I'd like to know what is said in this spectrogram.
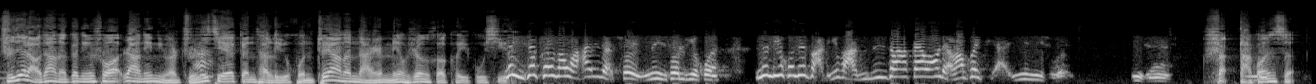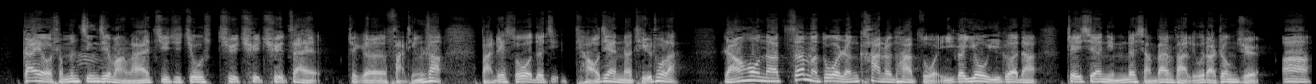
直截了当的跟您说，让你女儿直接跟他离婚，这样的男人没有任何可以姑息。那你说陈峰，我还有点事儿，那你说离婚，那离婚得咋离法？你这该往两万块钱呢？你说，你这是打官司，该有什么经济往来，继续就去去去在这个法庭上把这所有的条件呢提出来。然后呢，这么多人看着他，左一个右一个的，这些你们得想办法留点证据啊。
